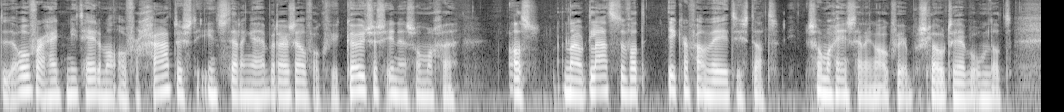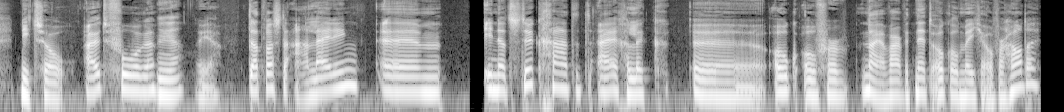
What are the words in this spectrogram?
de overheid niet helemaal over gaat. Dus de instellingen hebben daar zelf ook weer keuzes in. En sommige, als nou het laatste wat ik ervan weet, is dat sommige instellingen ook weer besloten hebben om dat niet zo uit te voeren. ja. Nou ja, dat was de aanleiding. Ehm, in dat stuk gaat het eigenlijk eh, ook over, nou ja, waar we het net ook al een beetje over hadden.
